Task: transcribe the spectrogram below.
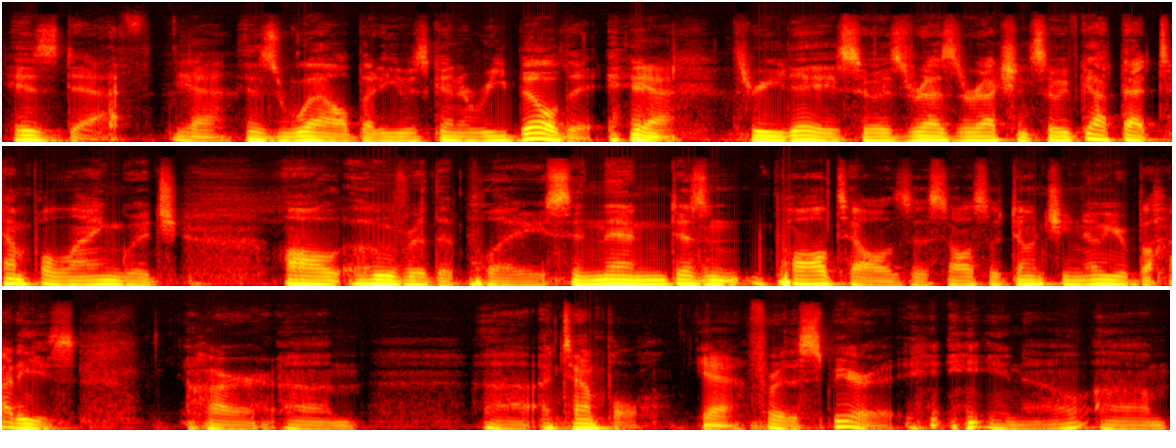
his death Yeah. as well, but he was going to rebuild it in Yeah. three days. So his resurrection. So we've got that temple language all over the place. And then doesn't Paul tells us also, don't you know your bodies are um, uh, a temple Yeah. for the Spirit. You know, um,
